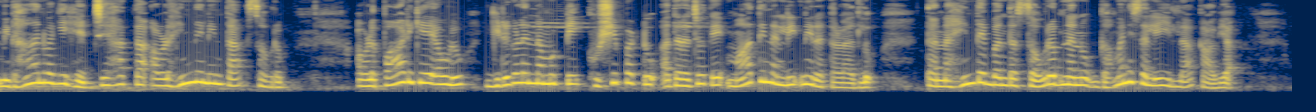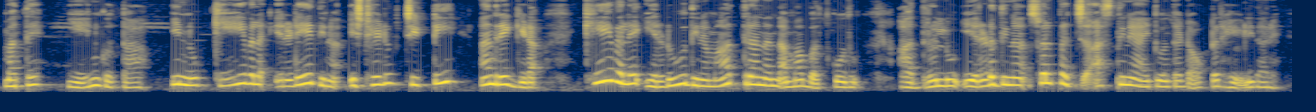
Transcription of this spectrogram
ನಿಧಾನವಾಗಿ ಹೆಜ್ಜೆ ಹಾಕ್ತಾ ಅವಳ ಹಿಂದೆ ನಿಂತ ಸೌರಭ್. ಅವಳ ಪಾಡಿಗೆ ಅವಳು ಗಿಡಗಳನ್ನು ಮುಟ್ಟಿ ಖುಷಿಪಟ್ಟು ಅದರ ಜೊತೆ ಮಾತಿನಲ್ಲಿ ನಿರತಳಾದ್ಲು. ತನ್ನ ಹಿಂದೆ ಬಂದ ಸೌರಭ್ನನ್ನು ಗಮನಿಸಲೇ ಇಲ್ಲ ಕಾವ್ಯ. ಮತ್ತೆ ಏನು ಗೊತ್ತಾ? ಇನ್ನು ಕೇವಲ ಎರಡೇ ದಿನ, ಎಷ್ಟು ಹೇಳು? ಚಿಟ್ಟಿ ಅಂದರೆ ಗಿಡ. ಕೇವಲ ಎರಡೂ ದಿನ ಮಾತ್ರ ನನ್ನ ಅಮ್ಮ ಬದುಕೋದು. ಅದರಲ್ಲೂ ಎರಡು ದಿನ ಸ್ವಲ್ಪ ಜಾಸ್ತಿನೇ ಆಯಿತು ಅಂತ ಡಾಕ್ಟರ್ ಹೇಳಿದ್ದಾರೆ.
